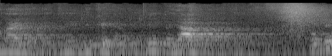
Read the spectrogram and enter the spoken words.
बनाए जाते थे लिखे जाते थे तैयार किए जाते थे ओके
